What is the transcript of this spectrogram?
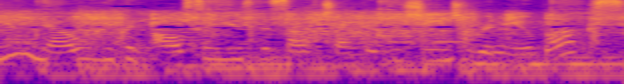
You know you can also use the self checkout machine to renew books?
